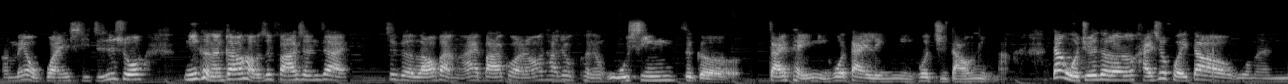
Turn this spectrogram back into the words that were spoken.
呃没有关系，只是说你可能刚好是发生在这个老板很爱八卦，然后他就可能无心这个栽培你或带领你或指导你嘛。但我觉得还是回到我们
